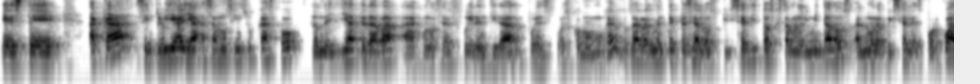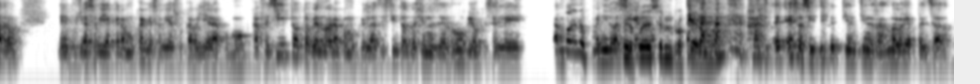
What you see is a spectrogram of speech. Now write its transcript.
Este, acá se incluía ya a Samus sin su casco, donde ya te daba a conocer su identidad, pues, pues como mujer. O sea, realmente, pese a los pixelitos que estaban limitados al número de píxeles por cuadro, eh, pues ya sabía que era mujer, ya sabía su cabellera como cafecito, todavía no era como que las distintas versiones de rubio que se le han Bueno, venido pero puede ser un rockero, ¿no? Eso sí, tienes, razón, no lo había pensado.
